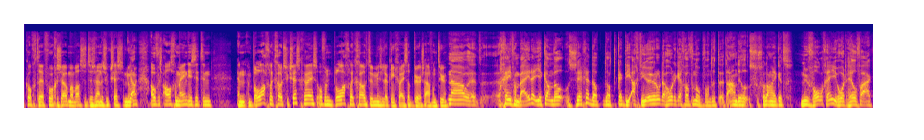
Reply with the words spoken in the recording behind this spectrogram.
kocht uh, vorige zomer... was het dus wel een succes te noemen. Ja. Over het algemeen is dit een een belachelijk groot succes geweest of een belachelijk grote mislukking geweest, dat beursavontuur? Nou, het, geen van beide. Je kan wel zeggen dat, dat, kijk, die 18 euro, daar hoor ik echt wel van op. Want het, het aandeel, zolang ik het nu volg, hè, je hoort heel vaak,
